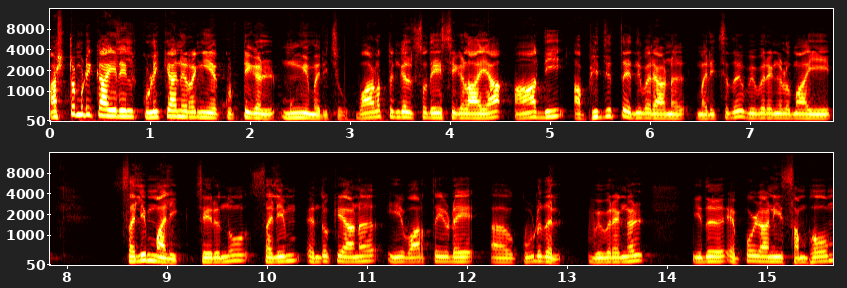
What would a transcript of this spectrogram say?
അഷ്ടമുടിക്കായലിൽ കുളിക്കാനിറങ്ങിയ കുട്ടികൾ മുങ്ങി മരിച്ചു. വാളത്തുങ്കൽ സ്വദേശികളായ ആദി അഭിജിത്ത് എന്നിവരാണ് മരിച്ചത്. വിവരങ്ങളുമായി സലിം മാലിക് ചേരുന്നു. സലിം എന്തൊക്കെയാണ് ഈ വാർത്തയുടെ കൂടുതൽ വിവരങ്ങൾ? ഇത് എപ്പോഴാണ് ഈ സംഭവം?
